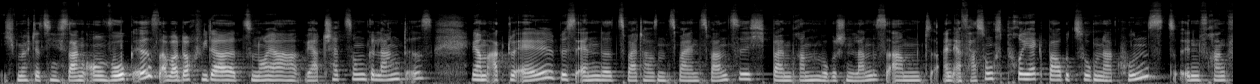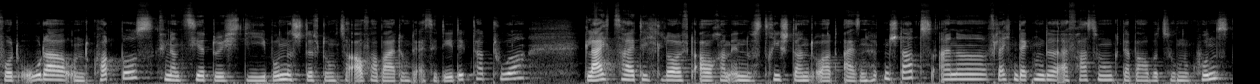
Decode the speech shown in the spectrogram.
ich möchte jetzt nicht sagen en vogue ist, aber doch wieder zu neuer Wertschätzung gelangt ist. Wir haben aktuell bis Ende 2022 2020 beim Brandenburgischen Landesamt ein Erfassungsprojekt baubezogener Kunst in Frankfurt-Oder und Cottbus, finanziert durch die Bundesstiftung zur Aufarbeitung der SED-Diktatur. Gleichzeitig läuft auch am Industriestandort Eisenhüttenstadt eine flächendeckende Erfassung der baubezogenen Kunst.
